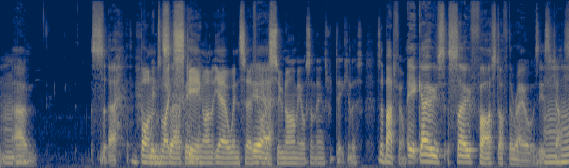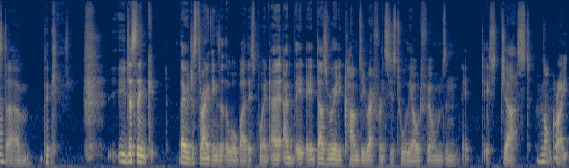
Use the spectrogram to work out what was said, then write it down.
Mm-hmm. Uh, Bond like skiing on yeah, windsurfing on a tsunami or something. It's ridiculous. It's a bad film. it goes so fast off the rails. It's Mm-hmm. just um, you just think they were just throwing things at the wall by this point, and, and it, it does really clumsy references to all the old films, and it, it's just Not great.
